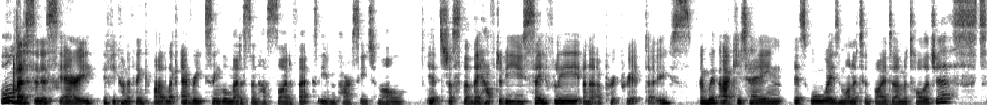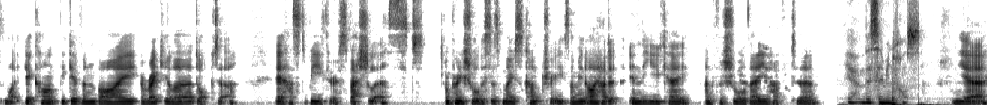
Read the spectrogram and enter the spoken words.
all medicine is scary if you kind of think about it. Like every single medicine has side effects, even paracetamol. It's just that they have to be used safely and at appropriate dose. And with Accutane, it's always monitored by a dermatologist. Like it can't be given by a regular doctor. It has to be through a specialist. I'm pretty sure this is most countries. I mean, I had it in the UK, and for sure there you have to. Yeah, the same in France. Yeah,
